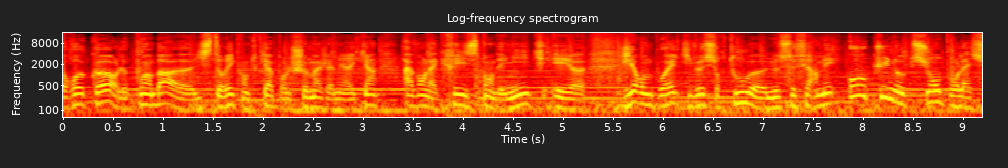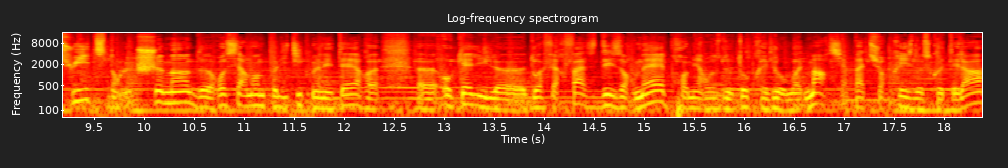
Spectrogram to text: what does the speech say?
record, le point bas euh, historique en tout cas pour le chômage américain avant la crise pandémique. Et euh, Jérôme Powell qui veut surtout euh, ne se fermer aucune option pour la suite dans le chemin de resserrement de politique monétaire auquel il doit faire face désormais. Première hausse de taux prévue au mois de mars, il n'y a pas de surprise de ce côté-là.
